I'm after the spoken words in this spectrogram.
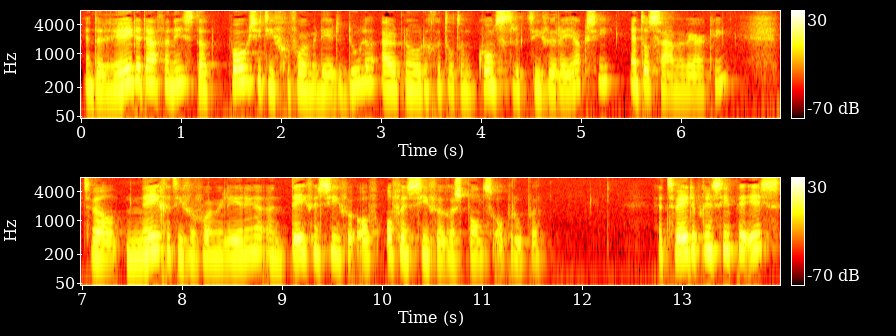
En de reden daarvan is dat positief geformuleerde doelen uitnodigen tot een constructieve reactie en tot samenwerking, terwijl negatieve formuleringen een defensieve of offensieve respons oproepen. Het tweede principe is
